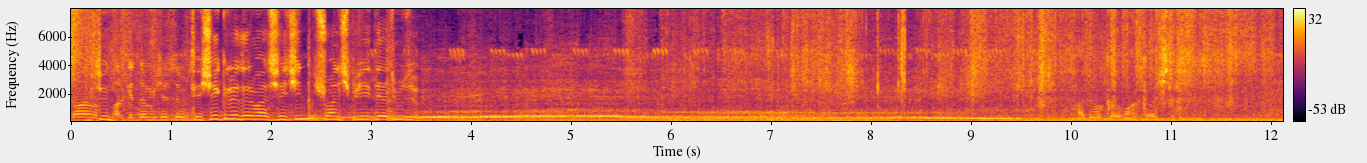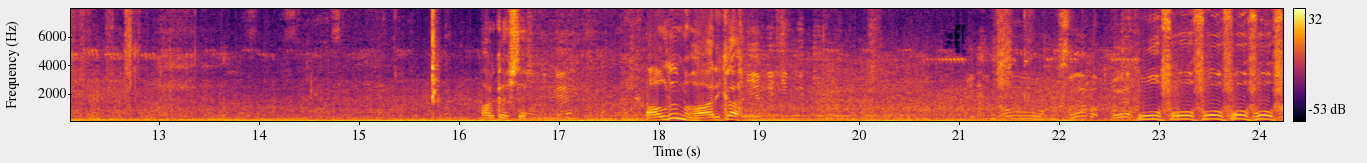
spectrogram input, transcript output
Furkan Bütün- marketten bir şey istiyor? Teşekkür ederim her şey için. Şu an hiçbir şeye ihtiyacımız yok. Hadi bakalım arkadaşlar. Arkadaşlar. Aldın mı? Harika. Oo, boya bak boya. Of of of of of.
